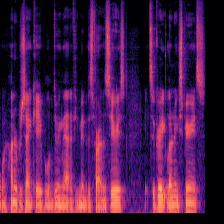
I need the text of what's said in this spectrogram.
100% capable of doing that if you've made it this far in the series. It's a great learning experience.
